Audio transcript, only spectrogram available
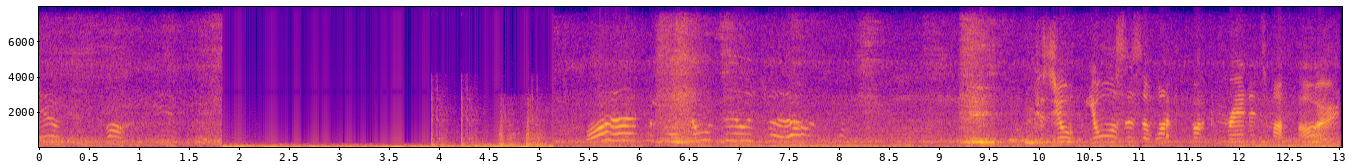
You fuck you. Why don't you villager up? Because your, that fucking ran into my boat.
